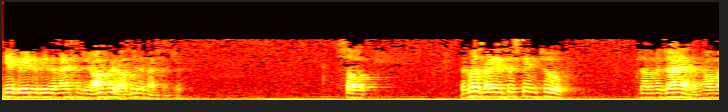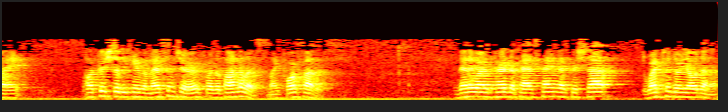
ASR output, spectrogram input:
he agreed to be the messenger. He offered, I'll be the messenger. So, that was very interesting to Janamejaya, that how my, how Krishna became a messenger for the Pandavas, my forefathers. Then it was heard the pastime that Krishna went to Duryodhana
